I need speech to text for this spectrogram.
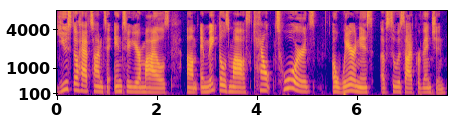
you still have time to enter your miles um, and make those miles count towards awareness of suicide prevention.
